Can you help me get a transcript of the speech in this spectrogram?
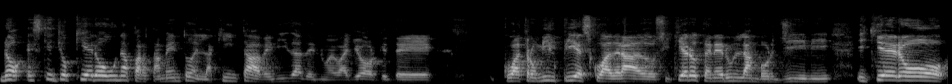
no, es que yo quiero un apartamento en la Quinta Avenida de Nueva York de cuatro mil pies cuadrados y quiero tener un Lamborghini y quiero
